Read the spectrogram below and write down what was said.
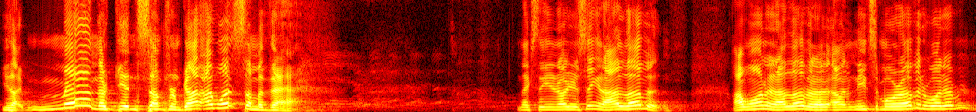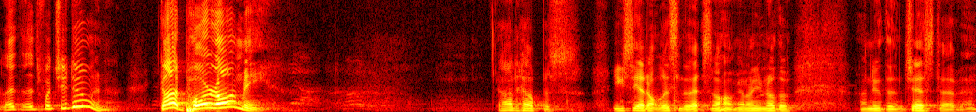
You're like, man, they're getting something from God. I want some of that. Next thing you know, you're singing, I love it. I want it. I love it. I, need some more of it or whatever. that's what you're doing. God, pour it on me. God help us. You see, I don't listen to that song. I don't even know the, I knew the gist of it.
